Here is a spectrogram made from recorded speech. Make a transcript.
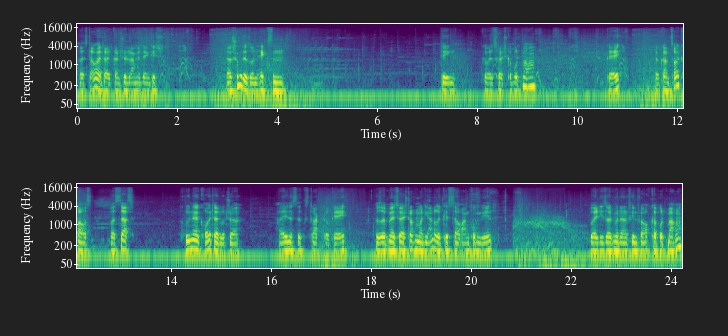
Aber es dauert halt ganz schön lange, denke ich. Da ist schon wieder so ein Hexen... Ding. Können wir das vielleicht kaputt machen? Okay. Da kam Zeug raus. Was ist das? Grüner Kräuterlutscher. Heilendes Extrakt, okay. Da sollten wir jetzt vielleicht doch nochmal die andere Kiste auch angucken gehen. Weil die sollten wir dann auf jeden Fall auch kaputt machen.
